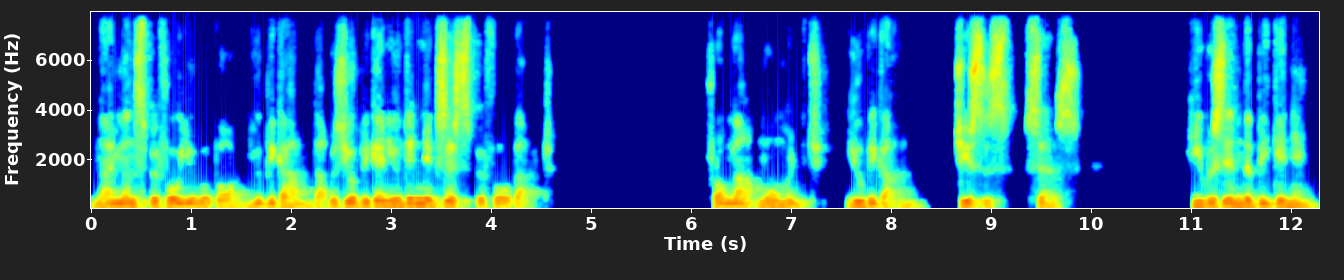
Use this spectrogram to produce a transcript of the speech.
nine months before you were born. You began. That was your beginning. You didn't exist before that. From that moment you began, Jesus says, he was in the beginning.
